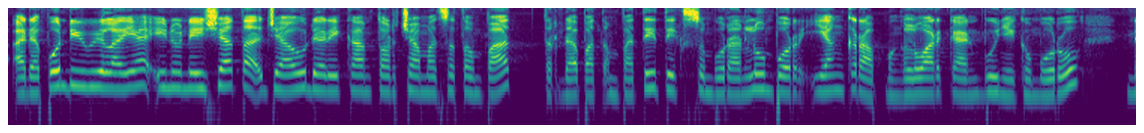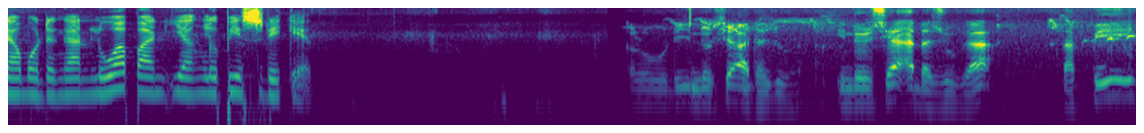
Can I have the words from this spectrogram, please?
Adapun di wilayah Indonesia tak jauh dari kantor camat setempat, terdapat empat titik semburan lumpur yang kerap mengeluarkan bunyi gemuruh, namun dengan luapan yang lebih sedikit. Kalau di Indonesia ada juga? Indonesia ada juga, tapi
